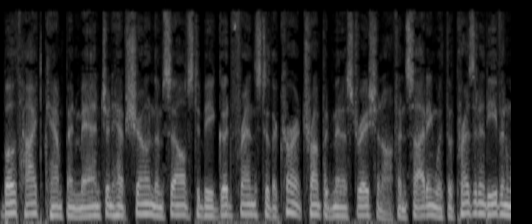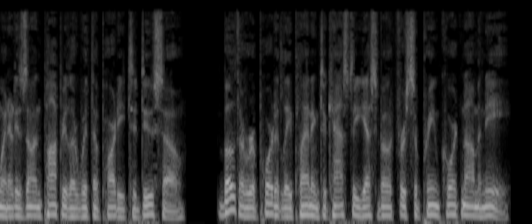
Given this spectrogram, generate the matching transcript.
Both Heitkamp and Manchin have shown themselves to be good friends to the current Trump administration often siding with the president even when it is unpopular with the party to do so. Both are reportedly planning to cast a yes vote for Supreme Court nominee,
